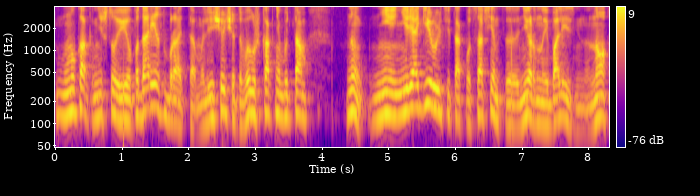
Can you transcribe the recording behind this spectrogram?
ну как, не что, ее под арест брать там или еще что-то, вы уж как-нибудь там, ну, не, не реагируйте так вот совсем-то нервно и болезненно, но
